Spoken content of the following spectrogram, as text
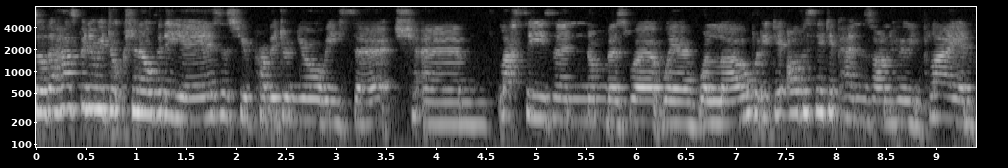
so there has been a reduction over the years, as you've probably done your research. Um, last season numbers were, were were low, but it obviously depends on who you play and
